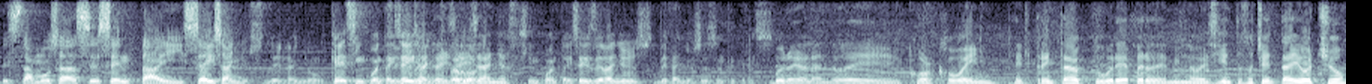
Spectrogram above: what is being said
Estamos a 66 años del año. ¿Qué? 56, 56 años. Perdón. años. 56 del año, del año 63. Bueno, y hablando de Kurt Cobain, el 30 de octubre, pero de 1988,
